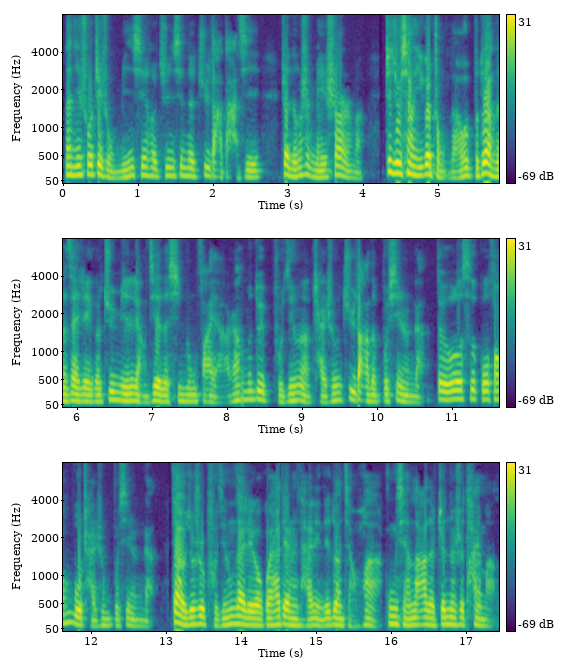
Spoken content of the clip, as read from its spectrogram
那您说这种民心和军心的巨大打击，这能是没事儿吗？这就像一个种子，会不断的在这个军民两界的心中发芽，让他们对普京啊产生巨大的不信任感，对俄罗斯国防部产生不信任感。再有就是普京在这个国家电视台里那段讲话，弓弦拉的真的是太满了。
